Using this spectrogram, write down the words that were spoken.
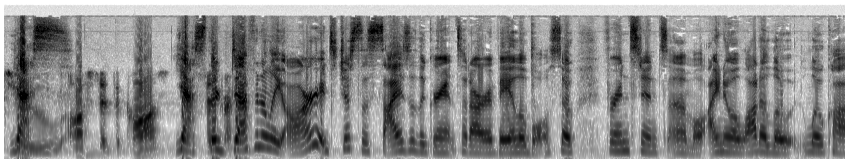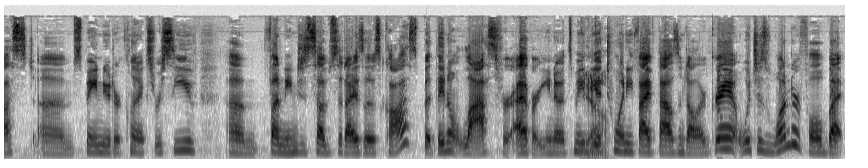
to Yes. offset the cost? Yes, there definitely are. It's just the size of the grants that are available. So, for instance, um, I know a lot of low low cost um, spay neuter clinics receive um, funding to subsidize those costs, but they don't last forever. You know, it's maybe Yeah. a twenty five thousand dollar grant, which is wonderful, but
